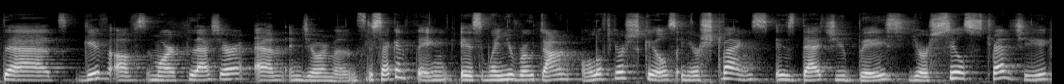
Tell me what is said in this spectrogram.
that give us more pleasure and enjoyment. The second thing is when you wrote down all of your skills and your strengths is that you base your sales strategy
